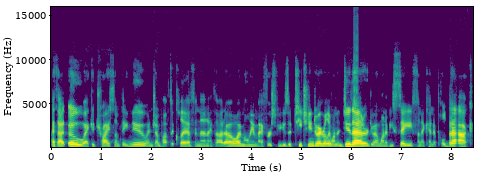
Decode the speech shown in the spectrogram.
I thought, oh, I could try something new and jump off the cliff. And then I thought, oh, I'm only in my first few years of teaching. Do I really want to do that or do I want to be safe? And I kind of pulled back.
